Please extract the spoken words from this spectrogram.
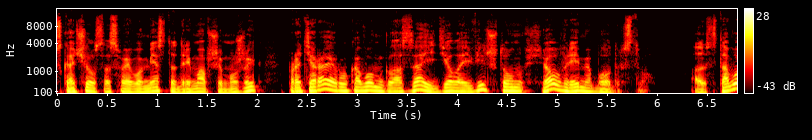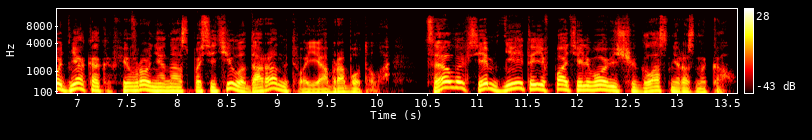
вскочил со своего места дремавший мужик, протирая рукавом глаза и делая вид, что он все время бодрствовал. А с того дня, как Феврония нас посетила, да раны твои обработала. Целых семь дней ты, Евпатий Львович, глаз не размыкал.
